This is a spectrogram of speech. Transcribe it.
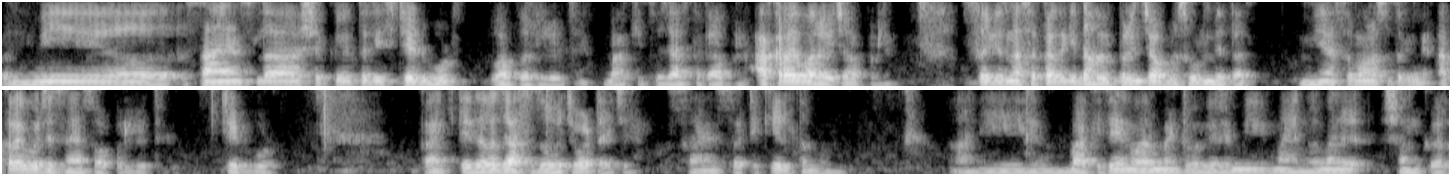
पण मी सायन्सला शक्य तरी स्टेट बोर्ड वापरले होते. बाकीचं जास्त काय आपण अकरावी बारावीचे वापरले. सगळेजण असं करतात की दहावीपर्यंतचे वापर सोडून देतात. मी असं म्हणत होतो की मी अकरावी बारावीचे सायन्स वापरले होते स्टेट बोर्ड कारण की ते जरा जास्त जवळचे वाटायचे सायन्ससाठी केलं तर म्हणून. आणि बाकीचे एन्व्हायरमेंट वगैरे मी minor minor Shankar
